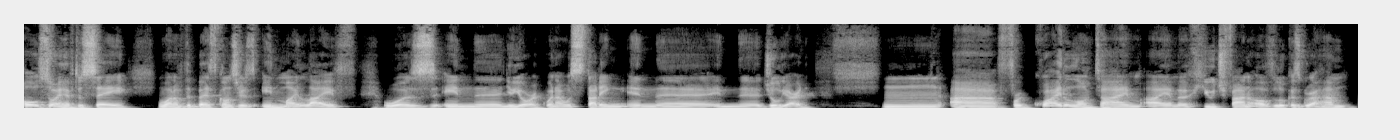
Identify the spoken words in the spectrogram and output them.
also, I have to say, one of the best concerts in my life was in uh, New York when I was studying in uh, in uh, Juilliard. Mm, uh, for quite a long time, I am a huge fan of Lukas Graham.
